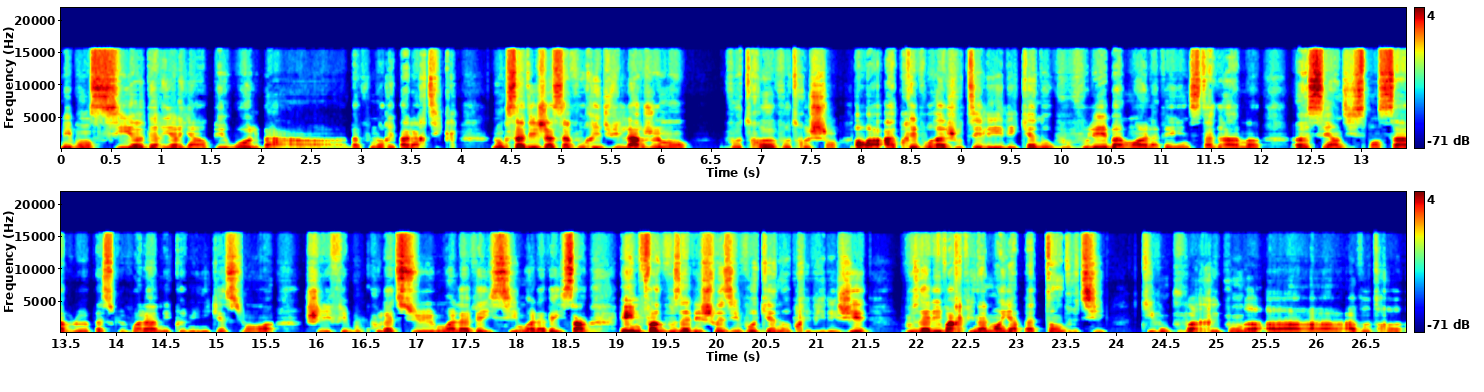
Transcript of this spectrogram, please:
mais bon, si derrière il y a un paywall, bah, bah vous n'aurez pas l'article. Donc ça déjà, ça vous réduit largement votre votre champ. Après, vous rajoutez les, les canaux que vous voulez. Bah moi, la veille Instagram, c'est indispensable parce que voilà, mes communications, je les fais beaucoup là-dessus. Moi, la veille ici, moi, la veille ça. Et une fois que vous avez choisi vos canaux privilégiés, vous allez voir que finalement, il n'y a pas tant d'outils qui vont pouvoir répondre à, votre,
